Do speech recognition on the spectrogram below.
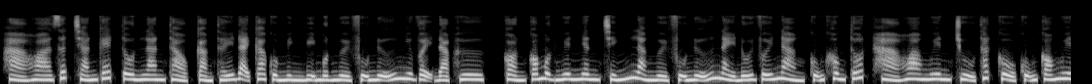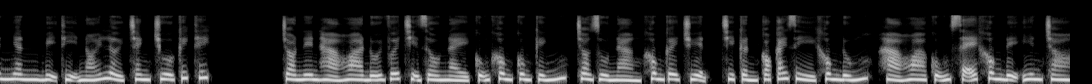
Hà Hoa rất chán ghét Tôn Lan Thảo, cảm thấy đại ca của mình bị một người phụ nữ như vậy đạp hư, còn có một nguyên nhân chính là người phụ nữ này đối với nàng cũng không tốt, Hà Hoa nguyên chủ thắt cổ cũng có nguyên nhân bị thị nói lời tranh chua kích thích. Cho nên Hà Hoa đối với chị dâu này cũng không cung kính, cho dù nàng không gây chuyện, chỉ cần có cái gì không đúng, Hà Hoa cũng sẽ không để yên cho.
